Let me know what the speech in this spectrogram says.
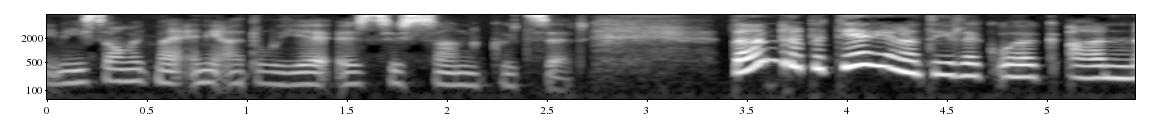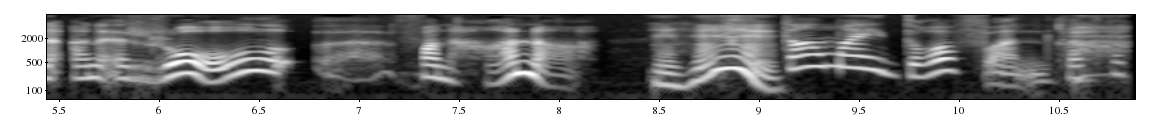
en hier saam met my in die ateljee is Susan Koetser. Dan repeteer jy natuurlik ook aan aan 'n rol uh, van Hanna Mhm. Mm Tel my daarvan. Wat wat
